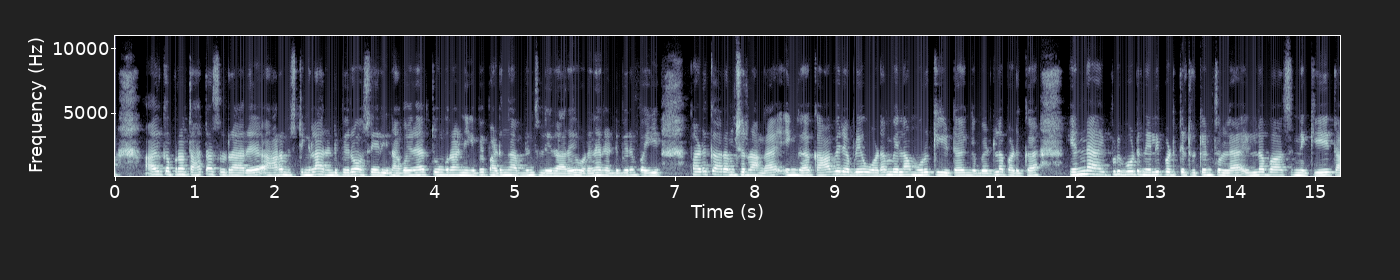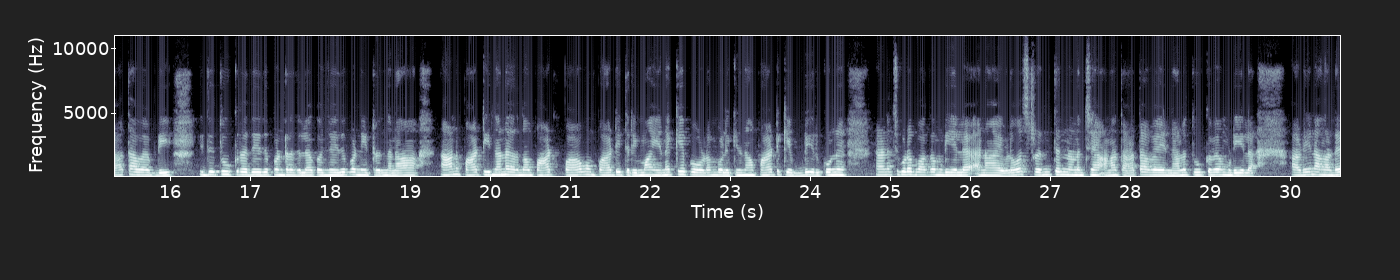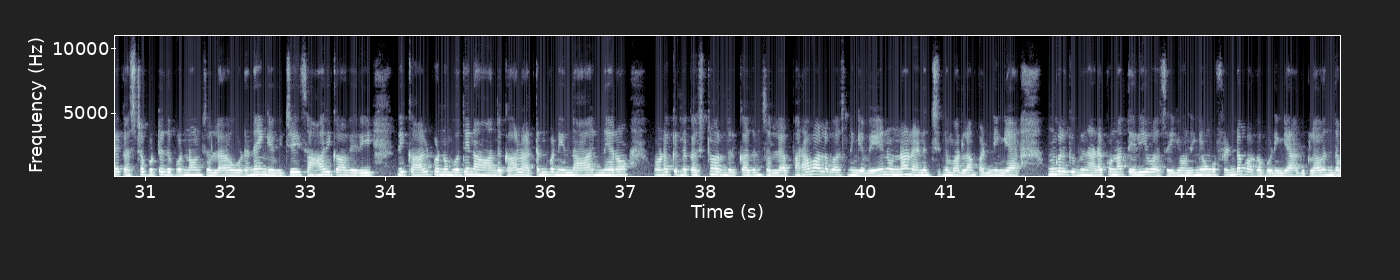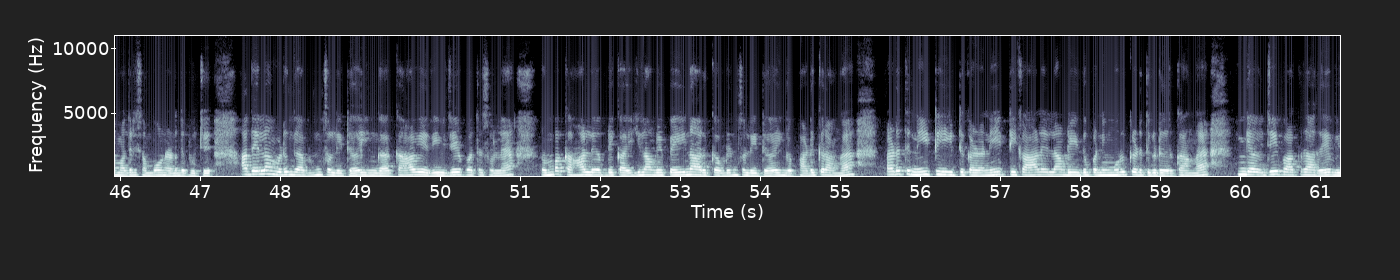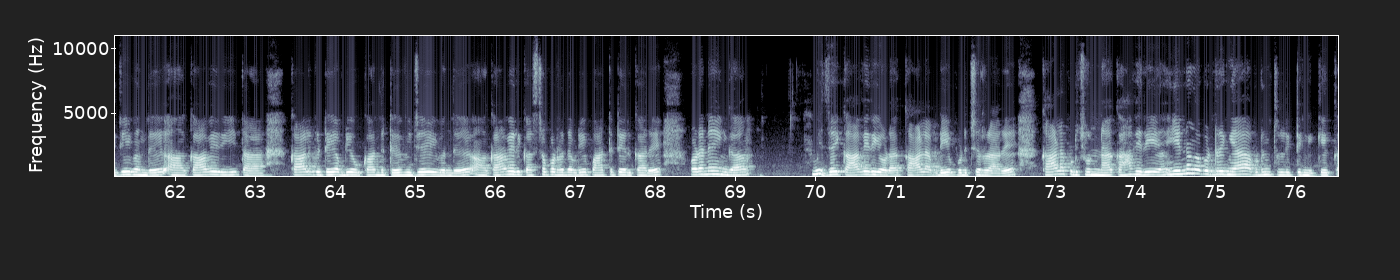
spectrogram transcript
அதுக்கப்புறம் தாத்தா சொல்கிறாரு ஆரம்பிச்சிட்டிங்களா? ரெண்டு பேரும் சரி நான் கொஞ்ச நேரம் தூங்குறேன் நீங்கள் போய் படுங்க அப்படின்னு சொல்லிடுறாரு. உடனே ரெண்டு பேரும் போய் படுக்க ஆரம்பிச்சிடுறாங்க. இங்கே காவேரி அப்படியே உடம்பெல்லாம் முறுக்கிக்கிட்டு இங்கே பெட்டில் படுக்க என்ன இப்படி போட்டு நெளிப்படுத்திட்டுருக்கேன்னு சொல்ல இல்லை பாஸ் இன்னைக்கு தாத்தாவை இப்படி இது தூக்குறது இது பண்ணுறதுல கொஞ்சம் இது பண்ணிகிட்டு இருந்தேனா நானும் பாட்டி தானே இருந்தோம். பாட் பாவம் பாட்டி தெரியுமா? எனக்கே இப்போ உடம்பு வலிக்குது நான் பாட்டிக்கு எப்படி இருக்கும்னு நினச்சி கூட பார்க்க முடியலை. நான் எவ்வளவோ ஸ்ட்ரென்த்துன்னு நினச்சேன். ஆனால் தாத்தாவை என்னால் தூக்கவே முடியல. அப்படியே நாங்கள் அப்படியே கஷ்டப்பட்டு இது பண்ணோன்னு சொல்ல உடனே இங்கே விஜய் சாரி காவேரி நீ கால் பண்ணும்போதே நான் அந்த காலை அட்டன் பண்ணியிருந்தா இந்நேரம் உனக்கு இந்த கஷ்டம் இருந்திருக்காதுன்னு சொல்ல பரவாயில்ல பாஸ் நீங்கள் வேணும்னா நினச்சி இந்த மாதிரிலாம் பண்ணீங்க. உங்களுக்கு இப்படி நடக்கும்னா தெரியவா செய்யும். நீங்கள் உங்கள் ஃப்ரெண்டை பார்க்க போனீங்க. அதுக்கெல்லாம் இந்த மாதிரி சம்பவம் நடந்து போச்சு. அதையெல்லாம் விடுங்க அப்படின்னு சொல்லிட்டு இங்கே காவேரி விஜயை பார்த்து சொல்ல ரொம்ப கால் அப்படியே கையெல்லாம் அப்படியே பெயினாக இருக்குது அப்படின்னு சொல்லிட்டு இங்கே படுக்கிறாங்க. படுத்து நீட்டிக்கிட்டு க நீட்டி காலையெல்லாம் அப்படியே இது பண்ணி முறுக்கு எடுத்துக்கிட்டு இருக்காங்க. இங்கே விஜய் பார்க்குறாரு விஜய் வந்து காவேரி த காலுக்கிட்டே அப்படியே உட்காந்துட்டு விஜய் வந்து காவேரி கஷ்டப்படுறத அப்படியே பார்த்துட்டே இருக்காரு. உடனே இங்கே விஜய் காவேரியோட காலை அப்படியே பிடிச்சிடுறாரு. காலை பிடிச்சோன்னே காவேரி என்னங்க பண்ணுறீங்க அப்படின்னு சொல்லிட்டு இங்கே கேட்க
